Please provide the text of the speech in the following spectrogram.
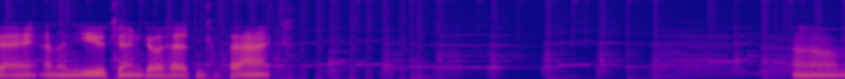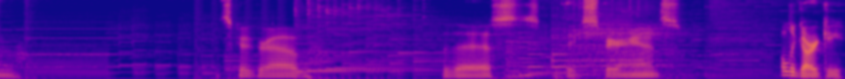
Okay, and then you can go ahead and come back. Um, let's go grab this. The experience. Oligarchy.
